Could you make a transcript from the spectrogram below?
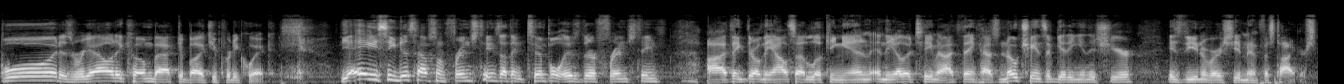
boy, does reality come back to bite you pretty quick. The AAC does have some fringe teams. I think Temple is their fringe team. I think they're on the outside looking in. And the other team I think has no chance of getting in this year is the University of Memphis Tigers.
